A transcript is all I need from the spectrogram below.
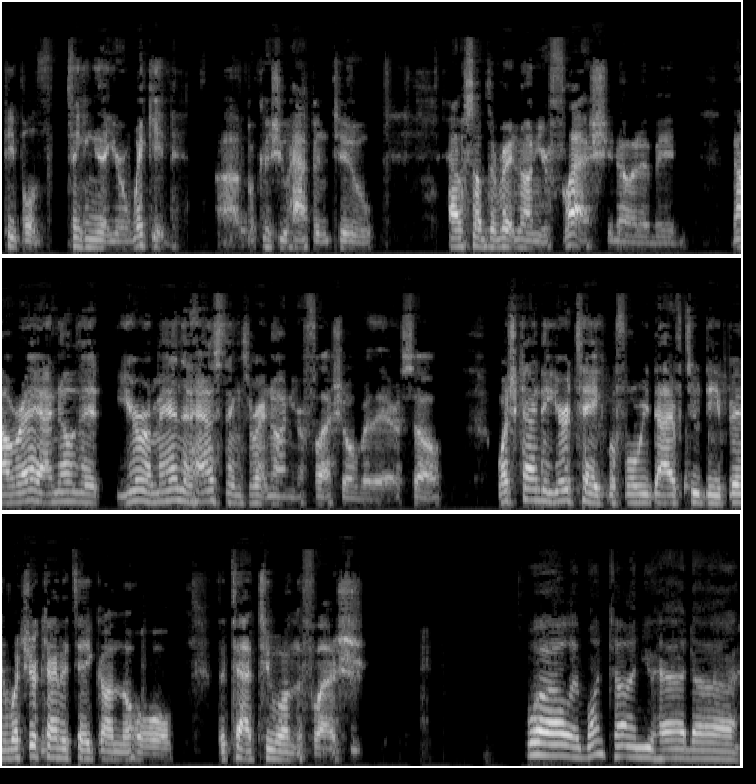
people thinking that you're wicked, uh, because you happen to have something written on your flesh, you know what I mean? Now, Ray, I know that you're a man that has things written on your flesh over there. So, what's kind of your take before we dive too deep in? What's your kind of take on the whole the tattoo on the flesh? Well, at one time you had uh,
